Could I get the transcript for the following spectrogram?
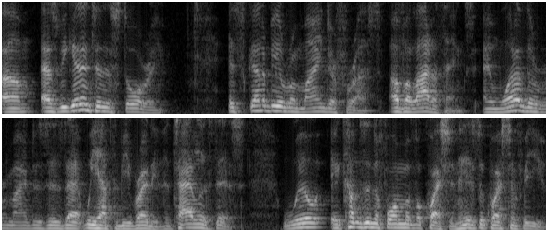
Um, as we get into this story, it's going to be a reminder for us of a lot of things. And one of the reminders is that we have to be ready. The title is this Will it comes in the form of a question. Here's the question for you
